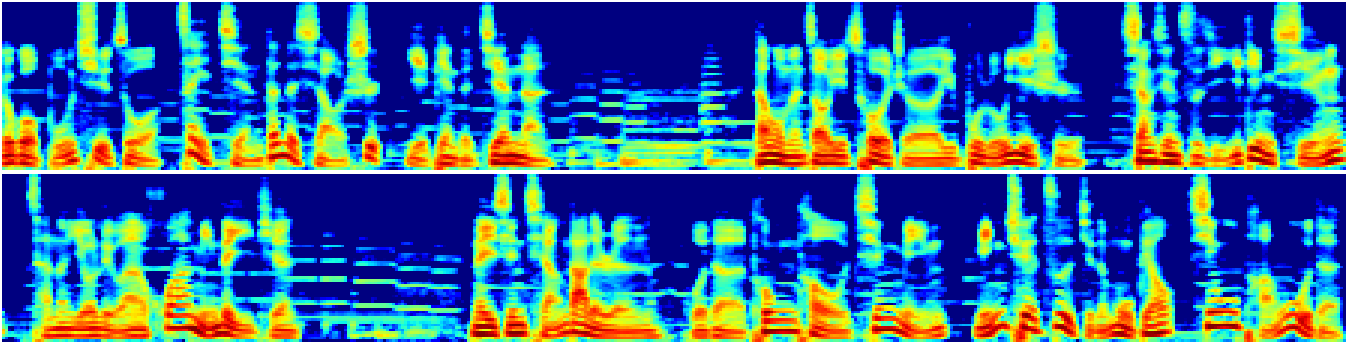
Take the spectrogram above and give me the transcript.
如果不去做，再简单的小事也变得艰难。当我们遭遇挫折与不如意时，相信自己一定行，才能有柳暗花明的一天。内心强大的人，活得通透清明，明确自己的目标，心无旁骛的。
